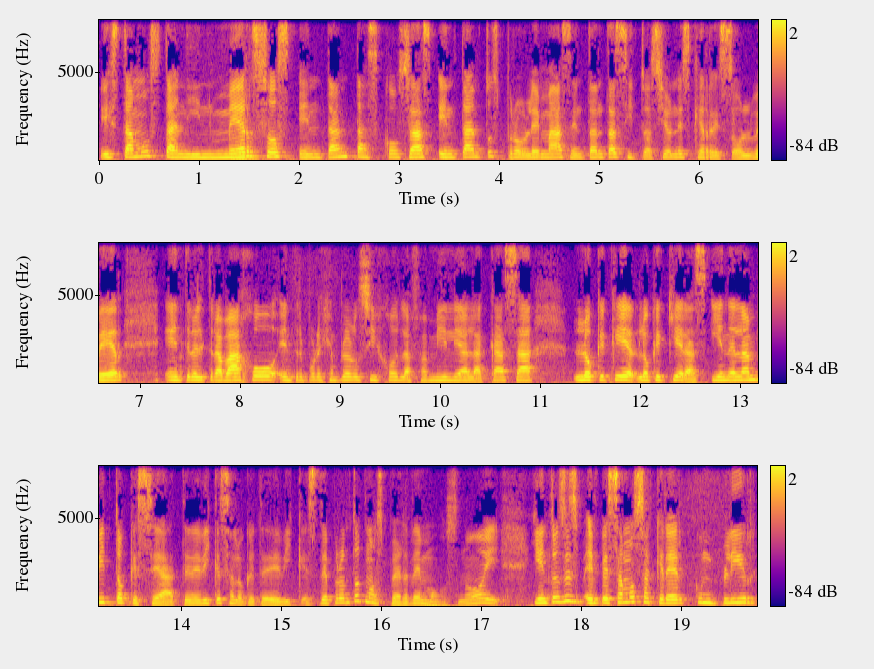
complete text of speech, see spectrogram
estamos tan inmersos en tantas cosas, en tantos problemas, en tantas situaciones que resolver entre el trabajo, entre por ejemplo los hijos, la familia, la casa, lo que lo que quieras y en el ámbito que sea, te dediques a lo que te dediques. De pronto nos perdemos, ¿no? Y y entonces empezamos a querer cumplir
